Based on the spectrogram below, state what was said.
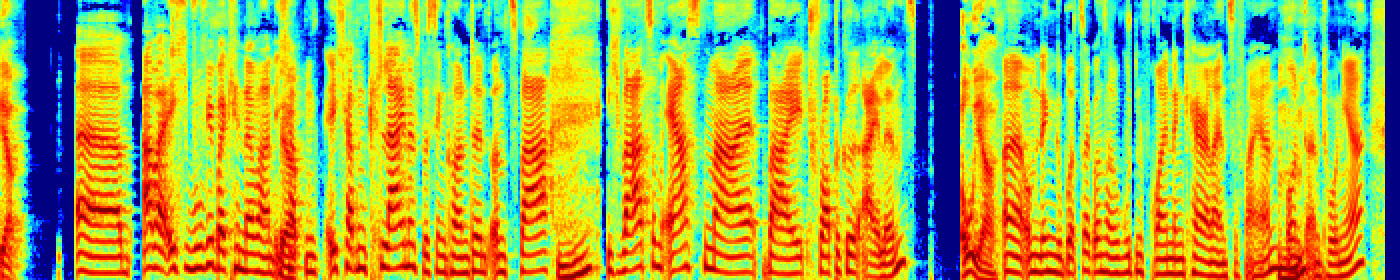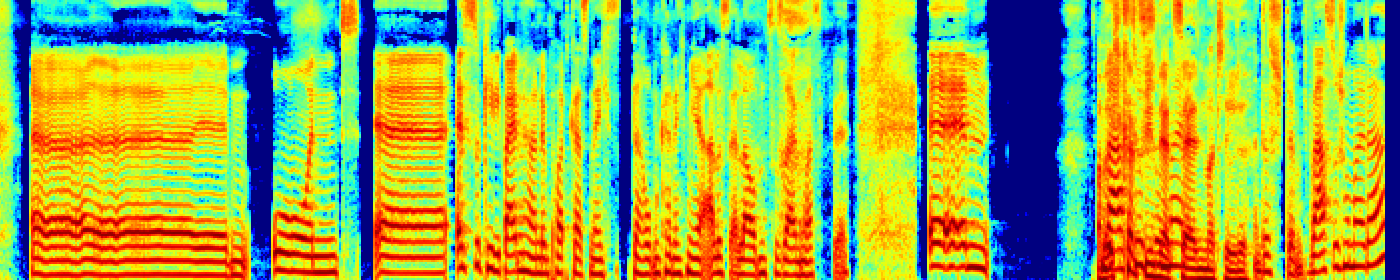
ja. Ähm, aber ich, wo wir bei Kindern waren, ich Ja. habe ein, ich hab ein kleines bisschen Content und zwar, Mhm. ich war zum ersten Mal bei Tropical Islands, Oh ja. äh, um den Geburtstag unserer guten Freundin Caroline zu feiern Mhm. und Antonia. Ähm, und äh, es ist okay, die beiden hören den Podcast nicht, darum kann ich mir alles erlauben zu sagen, was ich will. Ähm, Aber ich kann es Ihnen erzählen, Mathilde. das stimmt. Warst du schon mal da?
